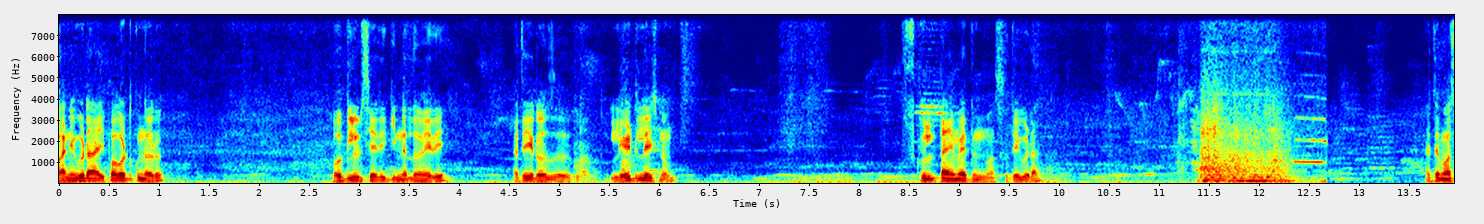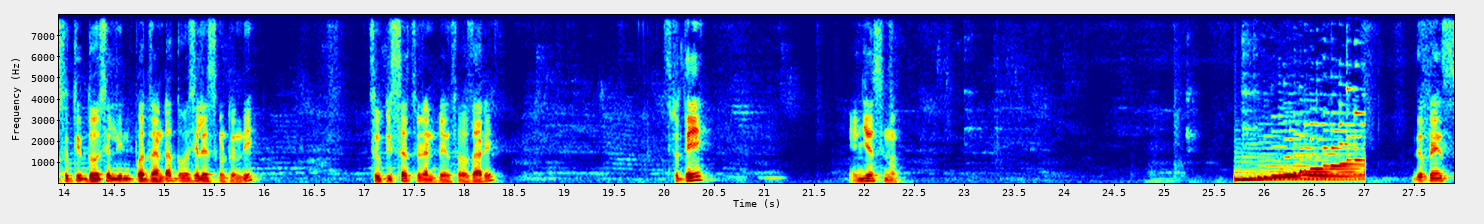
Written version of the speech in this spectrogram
పని కూడా అయిపోగొట్టుకున్నారు. ఓకిలు ఉడిచేది గిన్నెలతో ఇది అయితే ఈరోజు లేట్ లేచినాం. స్కూల్ టైం అవుతుంది మా శృతి కూడా. అయితే మా శృతి దోశలు తినిపోతుందంట దోశలు వేసుకుంటుంది. చూపిస్తా చూడండి ఫ్రెండ్స్ ఒకసారి. శృతి ఏం చేస్తున్నావు? ఇదో ఫ్రెండ్స్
